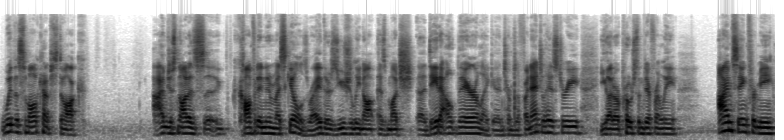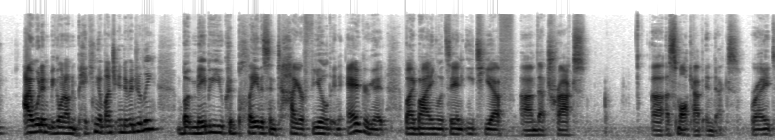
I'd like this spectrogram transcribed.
with a small cap stock I'm just not as uh, confident in my skills, right? There's usually not as much uh, data out there, like in terms of financial history. You got to approach them differently. I'm saying for me, I wouldn't be going out and picking a bunch individually, but maybe you could play this entire field in aggregate by buying, let's say, an ETF um, that tracks uh, a small cap index, right?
